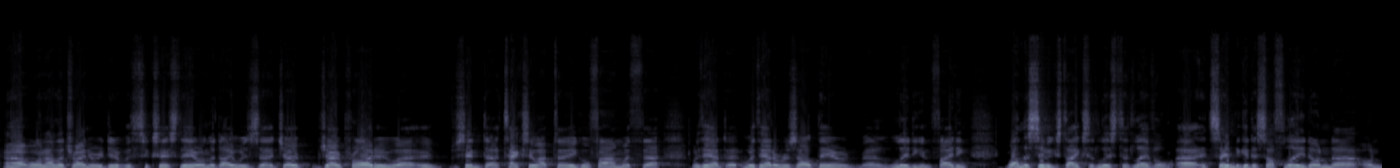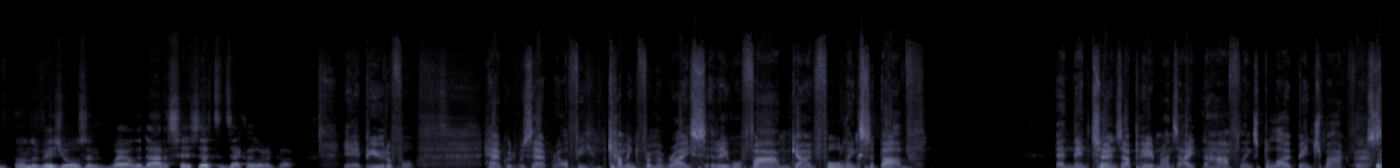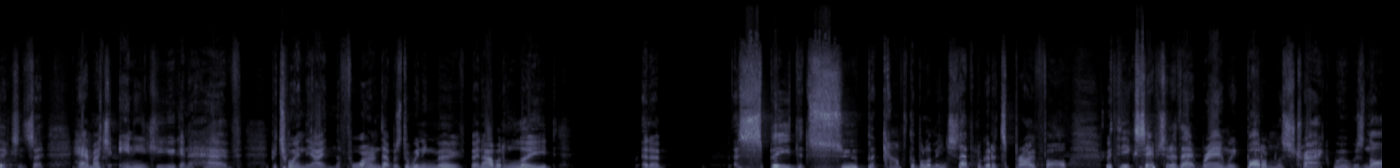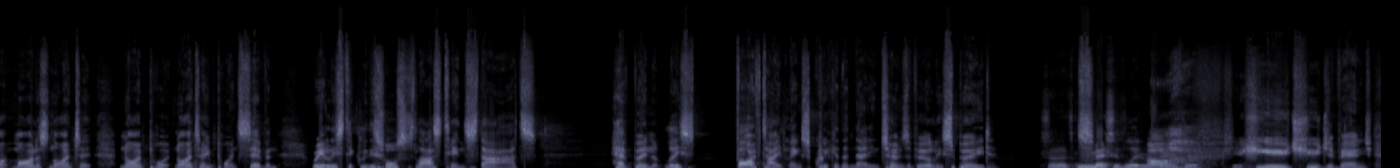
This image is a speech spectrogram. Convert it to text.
Uh, well, another trainer who did it with success there on the day was uh, Joe Joe Pride, who, uh, who sent uh, up to Eagle Farm with uh, without uh, without a result there, uh, leading and fading. Won the Civic Stakes at listed level. It seemed to get a soft lead on on on the visuals, and wow, the data says that's exactly what it got. Yeah, beautiful. How good was that, Ralphie? Coming from a race at Eagle Farm, going four lengths above, and then turns up here and runs eight and a half lengths below benchmark first section. So, how much energy are you going to have between the eight and the 400? That was the winning move. Being able to lead at a, a speed that's super comfortable. I mean, just have a look at its profile, with the exception of that Randwick bottomless track where it was nine, minus 19, 9 point, 19.7. Realistically, this horse's last 10 starts have been at least five to eight lengths quicker than that in terms of early speed. So that's massive leader advantage Oh, there. huge, huge advantage.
